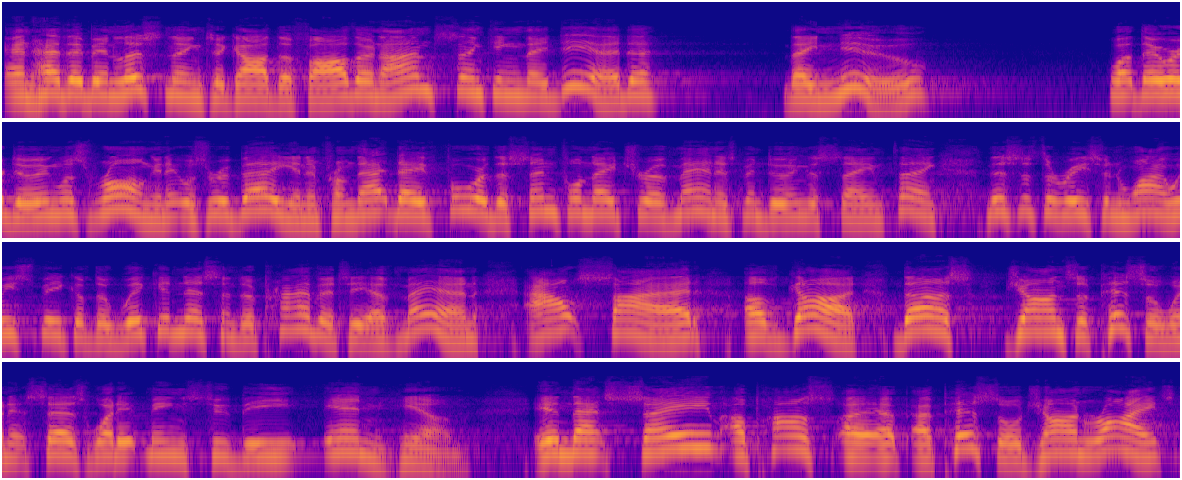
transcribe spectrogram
And had they been listening to God the Father, and I'm thinking they did, they knew What they were doing was wrong and it was rebellion. And from that day forward, the sinful nature of man has been doing the same thing. This is the reason why we speak of the wickedness and depravity of man outside of God. Thus, John's epistle, when it says what it means to be in him. In that same uh, epistle, John writes,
